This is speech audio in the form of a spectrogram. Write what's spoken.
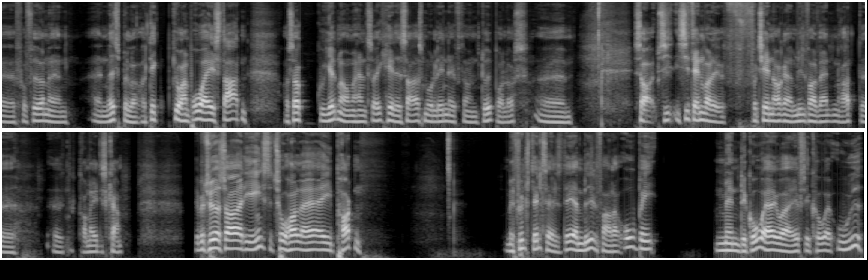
øh, for fødderne af en, af en medspiller. Og det gjorde han brug af i starten, og så kunne hjælpe mig, om han så ikke hættede sejrsmål ind efter en dødbold også. Øh, så i- sidste ende var det fortjent nok, at Middelfart vandt en ret øh, øh, dramatisk kamp. Det betyder så, at de eneste to hold er i potten med Fyns deltagelse. Det er Middelfart og OB, men det gode er jo, at FCK er ude.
